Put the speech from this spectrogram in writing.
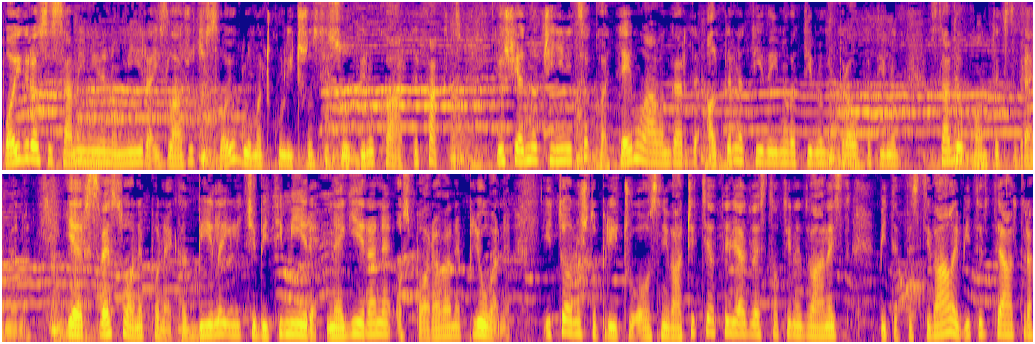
poigrao se samim imenom Mira, izlažući svoju glumačku ličnost i sudbinu kao artefakt. Još jedna činjenica koja temu avangarde, alternative, inovativnog i provokativnog stavlja u kontekst kontekst vremena, jer sve su one ponekad bile ili će biti mire, negirane, osporavane, pljuvane. I to je ono što priču o osnivačici Atelja 212, bitev festivala i bitev teatra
